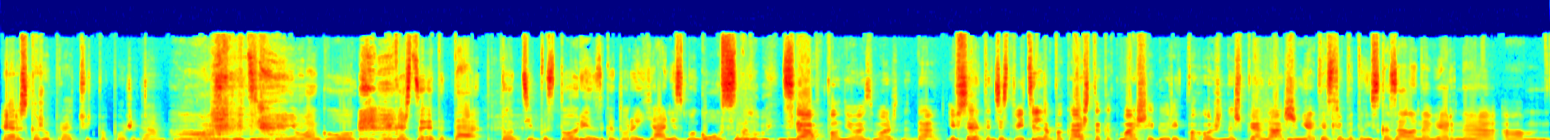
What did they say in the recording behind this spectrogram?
Я расскажу про это чуть попозже, да. А, Может быть. Я не могу. Мне кажется, это та, тот тип истории, за которой я не смогу уснуть. Да, вполне возможно, да. И все это действительно пока что, как Маша и говорит, похоже на шпионаж. Ну нет, если бы ты не сказала, наверное, эм,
